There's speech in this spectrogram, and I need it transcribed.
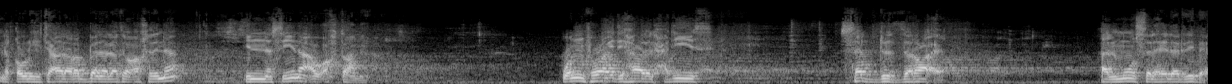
لقوله تعالى ربنا لا تؤاخذنا إن نسينا أو أخطأنا. ومن فوائد هذا الحديث سد الذرائع الموصلة إلى الربا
